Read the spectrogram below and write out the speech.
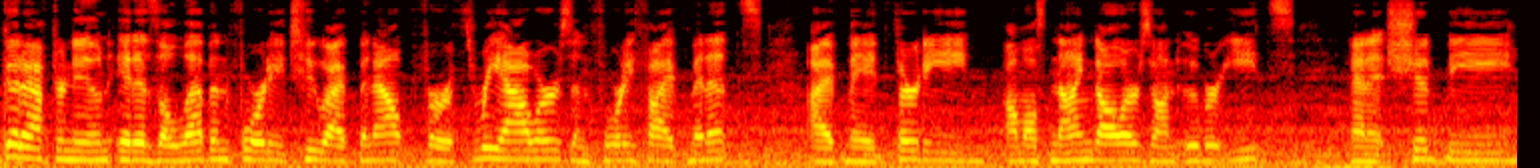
Good afternoon. It is 11:42. I've been out for 3 hours and 45 minutes. I've made 30 almost $9 on Uber Eats and it should be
